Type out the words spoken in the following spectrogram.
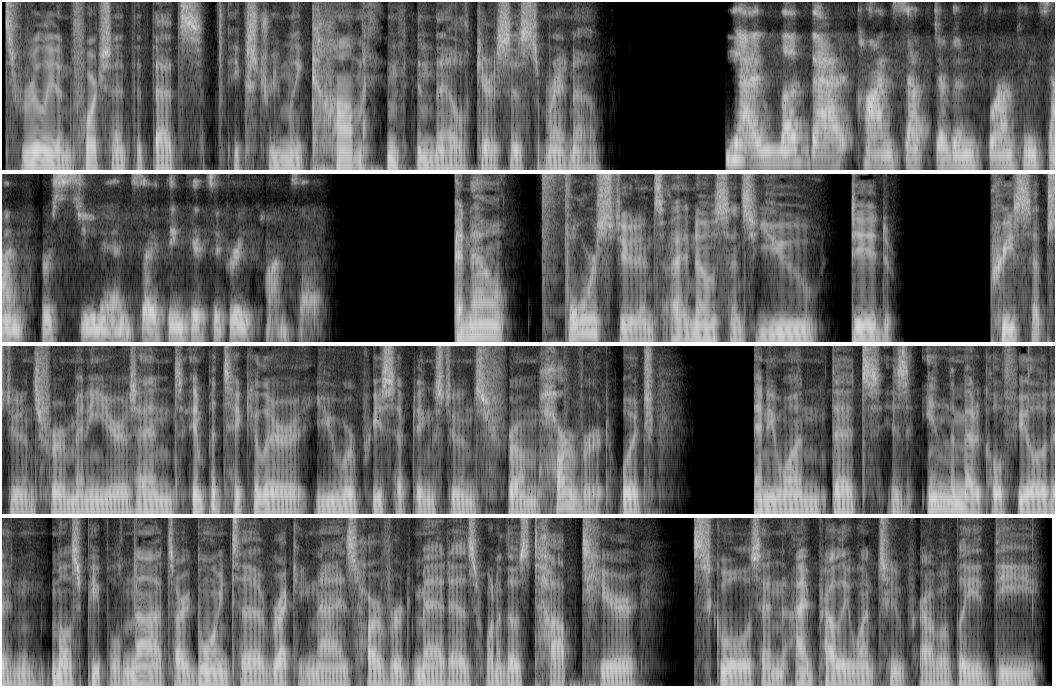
It's really unfortunate that that's extremely common in the healthcare system right now. Yeah, I love that concept of informed consent for students. I think it's a great concept. And now, for students, I know since you did precept students for many years, and in particular, you were precepting students from Harvard, which anyone that is in the medical field and most people not are going to recognize Harvard Med as one of those top tier schools. And I probably went to probably the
